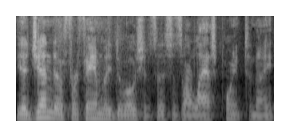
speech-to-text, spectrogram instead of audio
The agenda for family devotions. This is our last point tonight.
